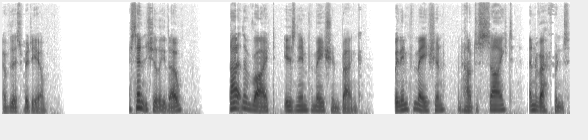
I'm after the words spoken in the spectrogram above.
of this video. Essentially though, Cite Them Right is an information bank with information on how to cite and reference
